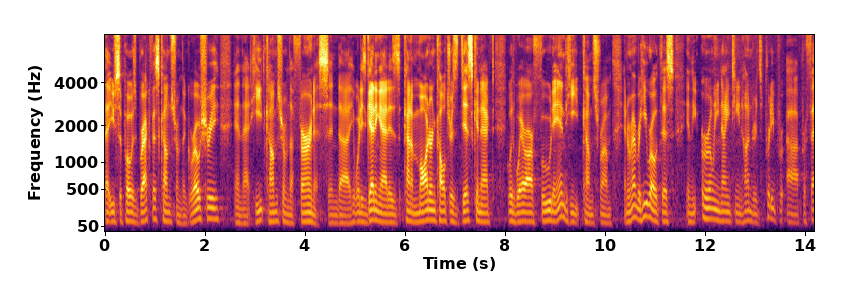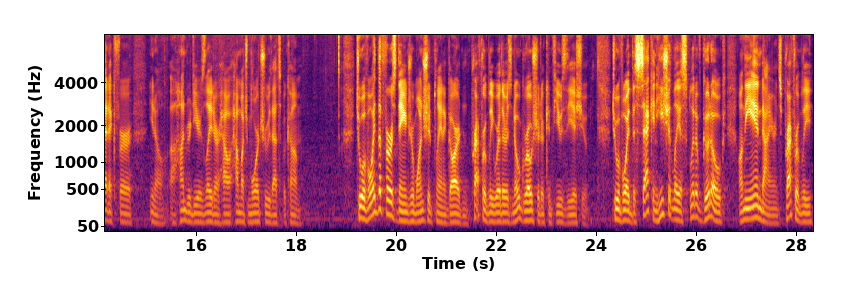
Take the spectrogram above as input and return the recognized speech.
that you suppose breakfast comes from the grocery and that heat comes from the furnace. And uh, what he's getting at is kind of modern culture's disconnect with where our food and heat comes from. And remember, he wrote this in the early 1900s, pretty uh, prophetic for, you know, a hundred years later, how, how much more true that's become. To avoid the first danger, one should plant a garden, preferably where there is no grocer to confuse the issue. To avoid the second, he should lay a split of good oak on the andirons, preferably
